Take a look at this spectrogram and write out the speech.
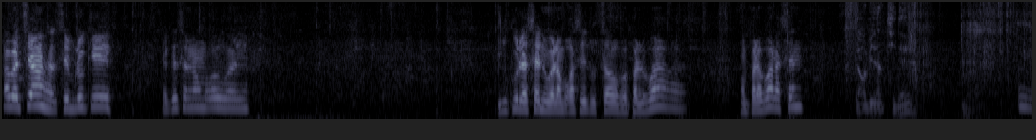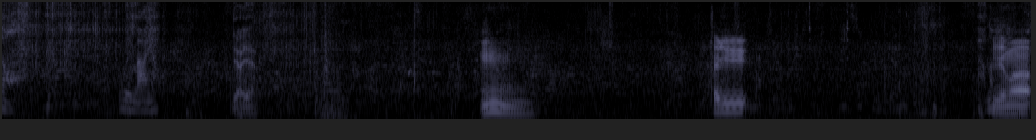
Ah bah tiens, c'est bloqué. Y'a que seul endroit où aller. Du coup la scène où elle embrassait tout ça, on va pas le voir euh On va pas la voir la scène? T'as envie d'un petit déj? Non. Où est Maria? Derrière. Hmm. Salut, excusez-moi.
